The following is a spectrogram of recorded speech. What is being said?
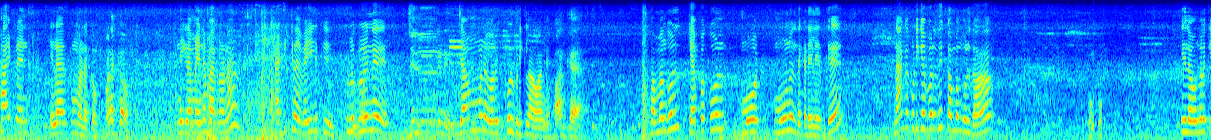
ஹாய் ஃப்ரெண்ட்ஸ் எல்லாருக்கும் வணக்கம். வணக்கம். இன்னைக்கு நம்ம என்ன பார்க்குறோன்னா அடிக்கிற வெயிலுக்கு குளு குளுன்னு ஜில்லுன்னு. ஜம்முன்னு ஒரு கூழ் குடிக்கலாம் வாங்க. வாங்க. கம்மங்கூழ் கேப்பக்கூழ் மோர் மூணும் இந்த கடையில் இருக்கு. நாங்கள் குடிக்க போகிறது கம்பங்கூழ் தான். இதில் உங்களுக்கு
